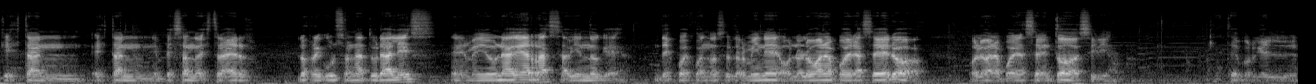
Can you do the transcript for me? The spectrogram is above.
que están, están empezando a extraer los recursos naturales en el medio de una guerra, sabiendo que después cuando se termine o no lo van a poder hacer o, o lo van a poder hacer en toda Siria. Este, porque el,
